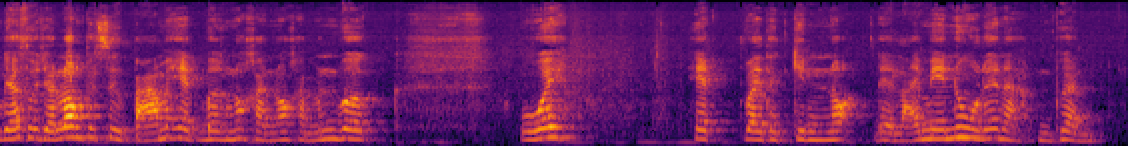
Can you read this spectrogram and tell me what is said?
เดี๋ยวสุจะลองไปซื้อปลามาเฮ็ดเบิ่งเนาะค่ะเนาะค่ะ มันเวิร์กโอ้ยเฮ็ดไว้ถ้ากินเนาะได้หลายเมนูเลยนะเพื่อนๆ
